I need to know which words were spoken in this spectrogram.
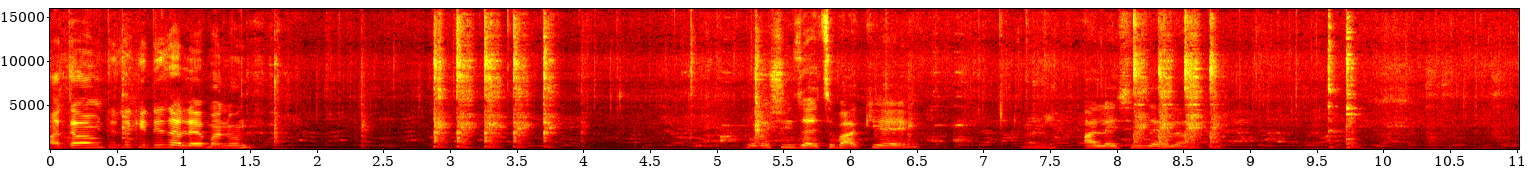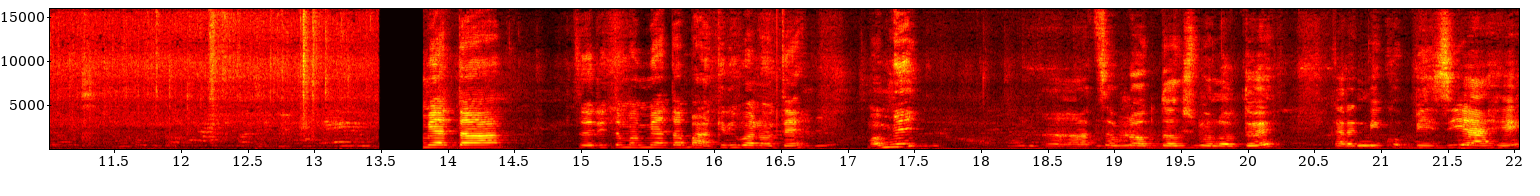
आता मी तुझं किती झालंय म्हणून थोडं शिजायचं बाकी आहे. आणि आलंय शिजायला. मी आता तरी तर मम्मी आता भाकरी बनवते. मम्मी आजचा ब्लॉग दक्ष बनवतोय. कारण मी खूप बिझी आहे.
